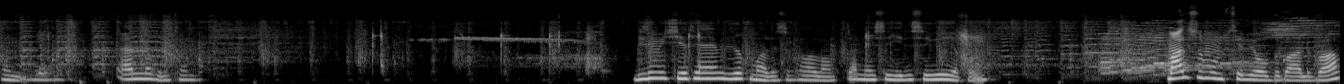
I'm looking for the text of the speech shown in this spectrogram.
Tamam. Anladım tamam. Bizim hiç yeteneğimiz yok maalesef Haaland'da. Neyse 7 seviye yapalım. Maksimum seviye oldu galiba.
